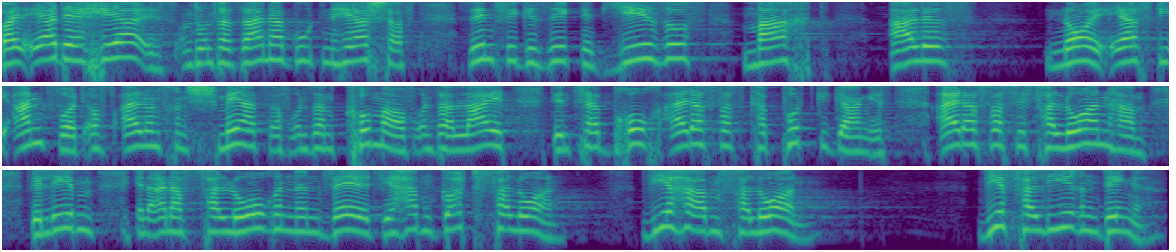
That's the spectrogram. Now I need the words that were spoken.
Weil er der Herr ist und unter seiner guten Herrschaft sind wir gesegnet. Jesus macht alles neu. Er ist die Antwort auf all unseren Schmerz, auf unseren Kummer, auf unser Leid, den Zerbruch, all das, was kaputt gegangen ist, all das, was wir verloren haben. Wir leben in einer verlorenen Welt. Wir haben Gott verloren. Wir haben verloren. Wir verlieren Dinge.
